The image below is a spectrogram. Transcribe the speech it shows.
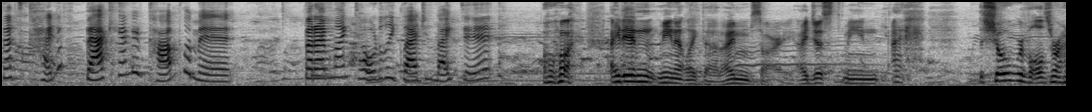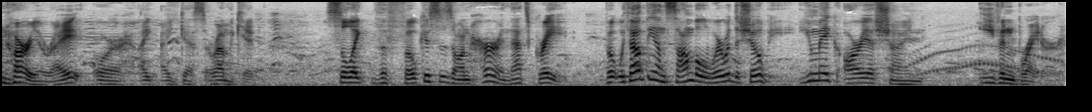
that's kind of a backhanded compliment. But I'm like totally glad you liked it. Oh, I, didn't mean it like that. I'm sorry. I just mean. I, the show revolves around Arya, right? Or, I, I guess, around the kid. So, like, the focus is on her, and that's great. But without the ensemble, where would the show be? You make Arya shine even brighter.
